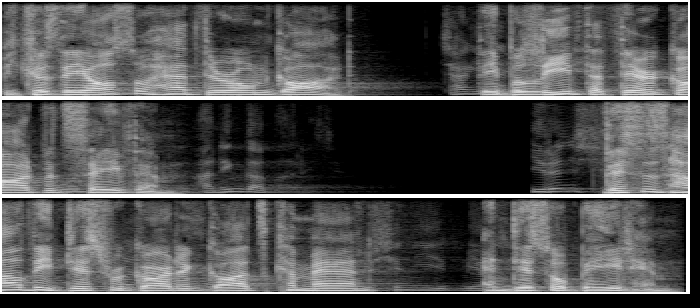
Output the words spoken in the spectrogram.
Because they also had their own God. They believed that their God would save them. This is how they disregarded God's command and disobeyed Him.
